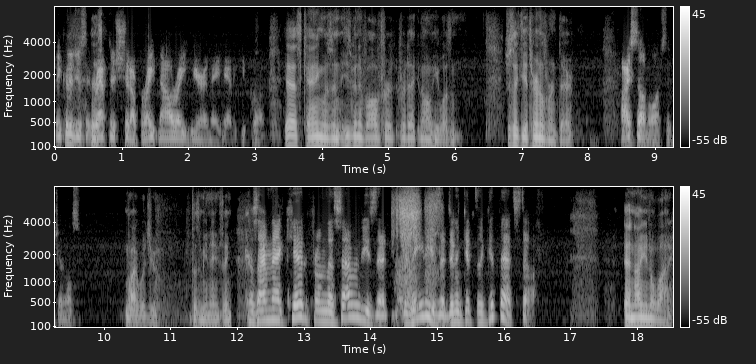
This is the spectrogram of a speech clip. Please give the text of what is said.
They could have just Yes. wrapped this shit up right now, right here, and they had to keep going. Yes, Kang wasn't. He's been involved for for decades. No, he wasn't. Just like the Eternals weren't there. I still haven't watched the Eternals Why would you? Doesn't mean anything. because I'm that kid from the '70s that in '80s that didn't get to get that stuff. And now you know why.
